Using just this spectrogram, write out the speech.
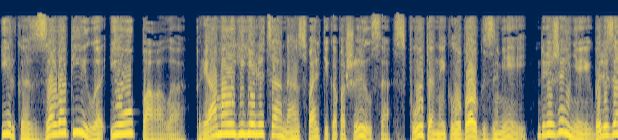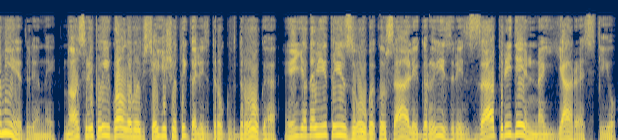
Ирка завопила и упала. Прямо у ее лица на асфальте копошился спутанный клубок змей. Движения их были замедлены, но слепые головы все еще тыкались друг в друга, и ядовитые зубы кусали, грызлись за предельной яростью.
